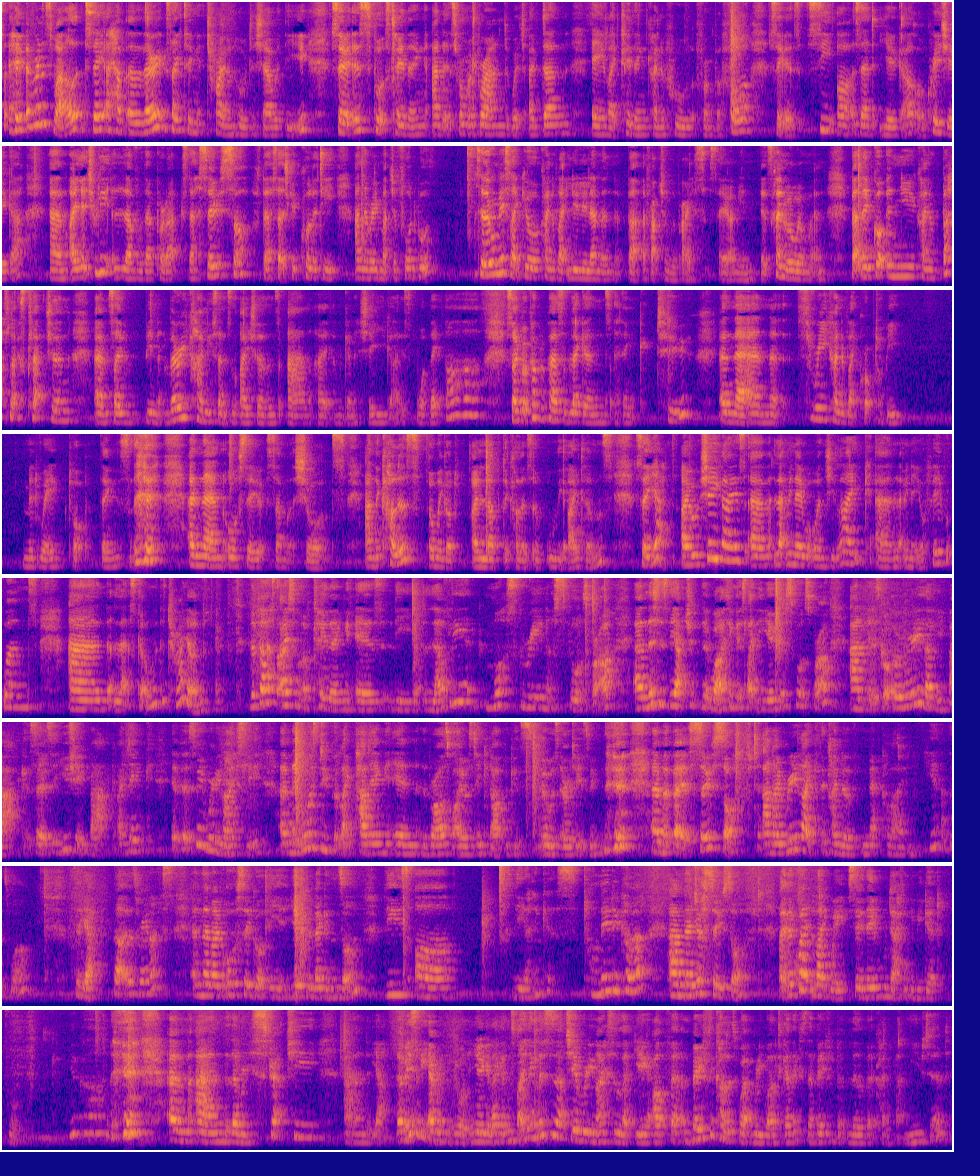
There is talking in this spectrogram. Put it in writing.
guys, I hope everyone is well. Today I have a very exciting try-on haul to share with you. So it is sports clothing and it's from a brand which I've done a like clothing kind of haul from before. So it's CRZ Yoga or Crazy Yoga. Um, I literally love all their products. They're so soft, they're such good quality and they're very much affordable. So they're almost like your kind of like Lululemon, but a fraction of the price. So I mean, it's kind of a win-win. But they've got a new kind of Butterluxe collection. Um, so I've been very kindly sent some items, and I am gonna show you guys what they are. So I've got a couple of pairs of leggings, I think two, and then three kind of like crop toppy midway top things. And then also some shorts. And the colours oh my god I love the colours of all the items. So yeah I will show you guys um, let me know what ones you like um, let me know your favourite ones. And let's get on with the try on. The first item of clothing is the lovely moss green sports bra. And this is the actual, well I think it's like the yoga sports bra. And it's got a really lovely back. So it's a U-shaped back. I think it fits me really nicely. Um, they always do put like padding in the bras, but I always take it out because it always irritates me. um, but it's so soft, and I really like the kind of neckline here as well. So yeah, that is very nice. And then I've also got the yoga leggings on. These are the, I think it's tornado colour, and they're just so soft. Like they're quite lightweight, so they will definitely be good for um, and they're really stretchy and yeah, they're basically everything you want in yoga leggings, but I think this is actually a really nice little like yoga outfit and both the colours work really well together because they're both a, bit, little bit kind of like muted.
